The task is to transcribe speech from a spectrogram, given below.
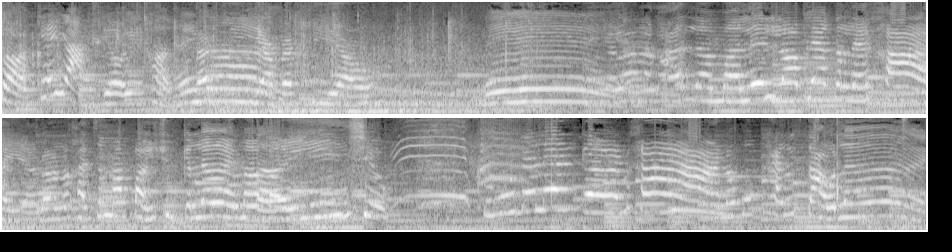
จอดแค่อย่างเดียวเองค่ะง่ายแป๊บเดียวแป๊บเดียวๆนี่เดี๋ยวเรานะคะเรามาเล่นรอบแรกกันเลยค่ะเดี๋ยวเรานะคะจะมาปล่อยชุดกันเลยมาปล่อยชุดน้องมุกได้เล่นกันค่ะน้องมุกทายลูกเต๋าเลย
